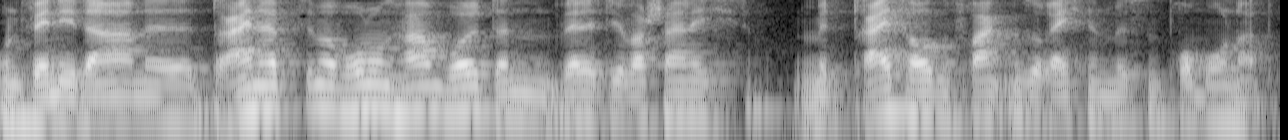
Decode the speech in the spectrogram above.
Und wenn ihr da eine dreieinhalb Zimmerwohnung haben wollt, dann werdet ihr wahrscheinlich mit 3000 Franken so rechnen müssen pro Monat.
